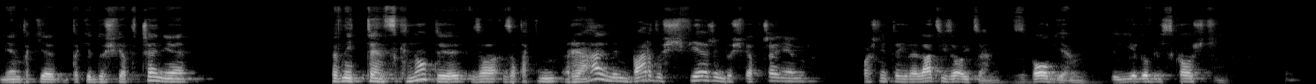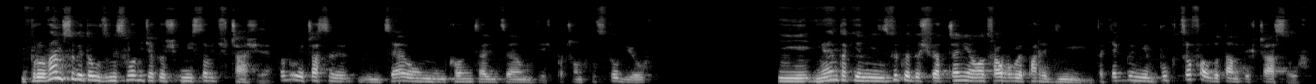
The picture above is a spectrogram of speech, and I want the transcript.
miałem takie, takie doświadczenie pewnej tęsknoty za, za takim realnym, bardzo świeżym doświadczeniem właśnie tej relacji z Ojcem, z Bogiem, Jego bliskości. I próbowałem sobie to uzmysłowić, jakoś umiejscowić w czasie. To były czasy liceum, końca liceum, gdzieś początku studiów. I miałem takie niezwykłe doświadczenie, ono trwało w ogóle parę dni. Tak jakby mnie Bóg cofał do tamtych czasów.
